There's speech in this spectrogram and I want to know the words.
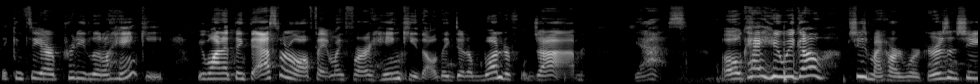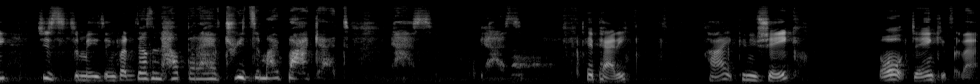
They can see our pretty little hanky. We want to thank the Aspinwall family for our hanky, though. They did a wonderful job. Yes. Okay, here we go. She's my hard worker, isn't she? She's just amazing, but it doesn't help that I have treats in my pocket. Yes. Yes. Hey, Patty. Hi. Can you shake? Oh, thank you for that.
